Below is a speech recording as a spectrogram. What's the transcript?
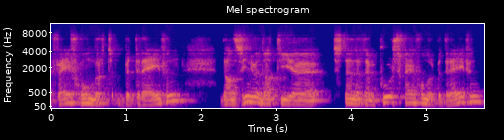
500 bedrijven, dan zien we dat die Standard Poor's 500 bedrijven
